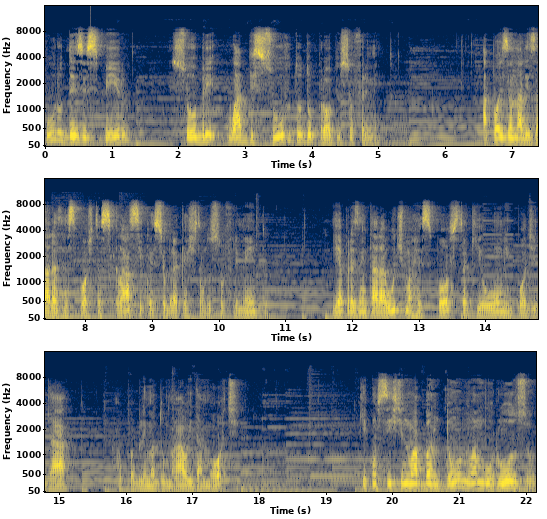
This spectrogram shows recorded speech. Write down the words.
puro desespero sobre o absurdo do próprio sofrimento. Após analisar as respostas clássicas sobre a questão do sofrimento e apresentar a última resposta que o homem pode dar ao problema do mal e da morte, que consiste no abandono amoroso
